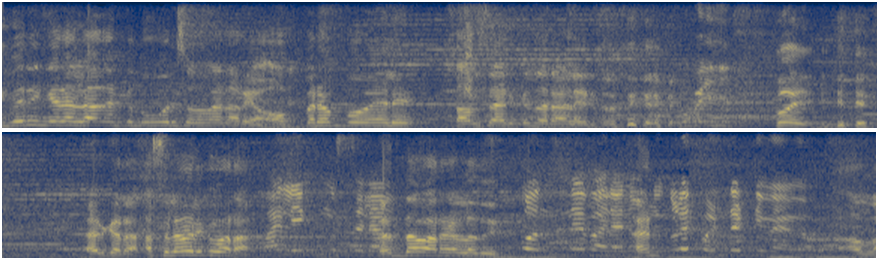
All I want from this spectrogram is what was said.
ഇവരിങ്ങനെയല്ലാന്ന് എനിക്ക് നൂറ് ശതമാനം അറിയാം. ഒപ്പരം പോയാൽ സംസാരിക്കുന്ന ഒരാളായിരുന്നു. പോയി. എനിക്കറിയാം പറ. എന്താ പറയാനുള്ളത്? അല്ല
